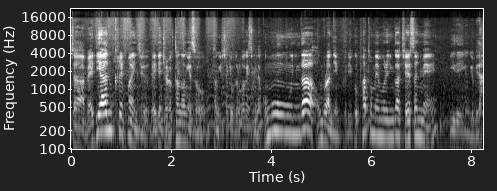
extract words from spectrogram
자 메디안 클리프마인즈 메디안 절벽 탄광에서 경기 시작해 보도록 하겠습니다. 공공공님과 옹브라님 그리고 파토 메모리님과 제사님의 2대2 경기입니다.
